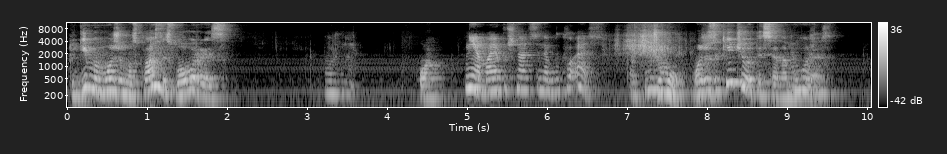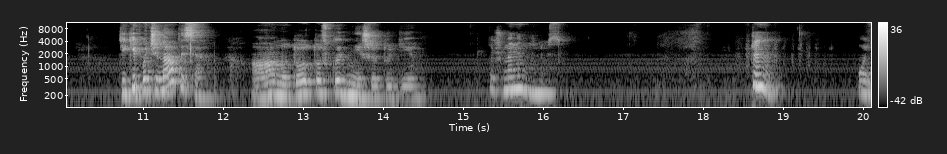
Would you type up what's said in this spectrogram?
Тоді ми можемо скласти слово рис. можна. О, Ні, має починатися на букву С. Так, чому? Може закінчуватися на букву. С? Тільки починатися? А, ну то, то складніше тоді. Тож в мене мінус. Ой,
